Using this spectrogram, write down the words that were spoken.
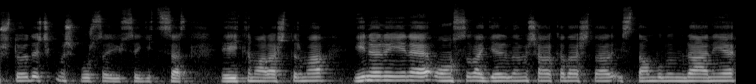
64'e çıkmış. Bursa Yüksek İhtisas Eğitim Araştırma. İnönü yine 10 sıra gerilemiş arkadaşlar. İstanbul Ümraniye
